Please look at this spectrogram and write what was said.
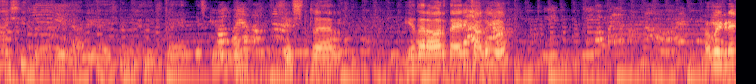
कशी तयारी झाली आहे सगळे दिसतंय एक्सक्यूज मी सिस्टर हे तर और तयारी चालू आहे बघू इकडे।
